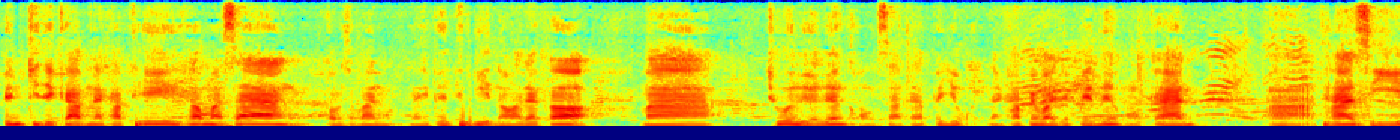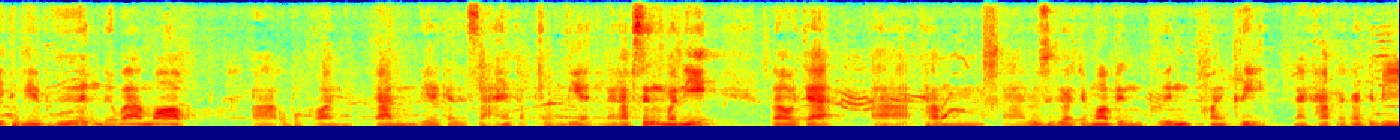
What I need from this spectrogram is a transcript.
เป็นกิจกรรมนะครับที่เข้ามาสร้างความสัมพันธ์ในพื้นที่เนาะแล้วก็มาช่วยเหลือเรื่องของสาธารณประโยชน์นะครับ ไม่ว่าจะเป็นเรื่องของการาทาสีเทพื้น หรือว่ามอบอ,อุปกรณ์การเรียนการศึกษาให้กับโรงเรียนนะครับ ซึ่งวันนี้เราจะาทำรู้สึกเราจะมอบเป็นพื้นคอนกรีตนะครับ แล้วก็จะมี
